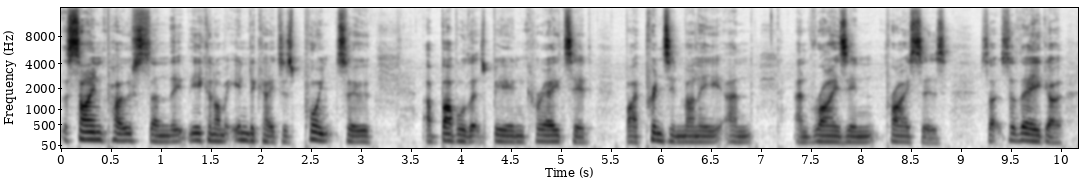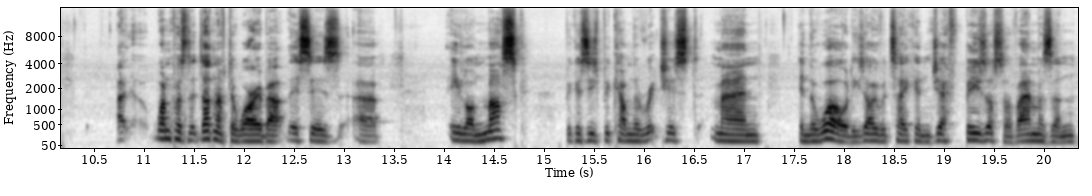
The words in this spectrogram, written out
the, signposts and the, the economic indicators point to a bubble that's being created by printing money and and rising prices. So so there you go. Uh, one person that doesn't have to worry about this is uh, Elon Musk because he's become the richest man in the world. He's overtaken Jeff Bezos of Amazon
